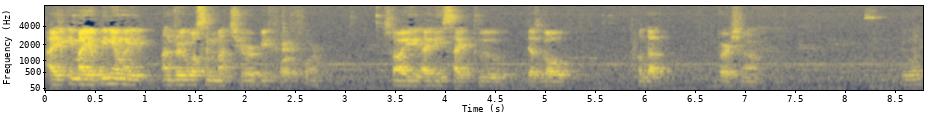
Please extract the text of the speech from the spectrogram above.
I, in my opinion, my Android wasn't mature before four, so I, I decided to just go for that version. You want?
